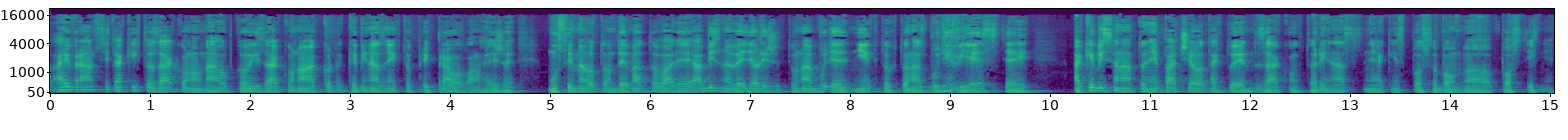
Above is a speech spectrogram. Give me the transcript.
aj v rámci takýchto zákonov, náhubkových zákonov, ako keby nás niekto pripravoval, hej, že musíme o tom debatovať, hej, aby sme vedeli, že tu nám bude niekto, kto nás bude viesť. Hej, a keby sa nám to nepáčilo, tak tu je zákon, ktorý nás nejakým spôsobom uh, postihne.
